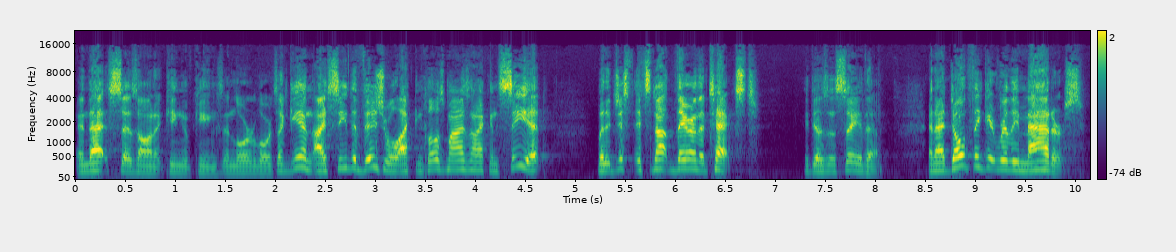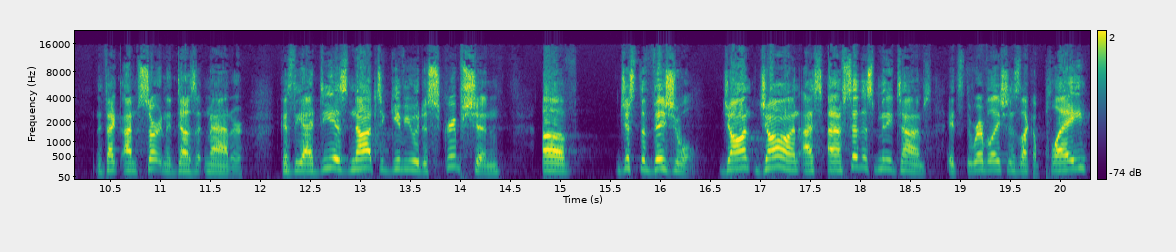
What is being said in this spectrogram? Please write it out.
and that says on it, King of Kings and Lord of Lords. Again, I see the visual. I can close my eyes and I can see it, but it just it's not there in the text. It doesn't say that. And I don't think it really matters in fact, I'm certain it doesn't matter because the idea is not to give you a description of just the visual. John, John I, have said this many times, it's the revelation is like a play.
